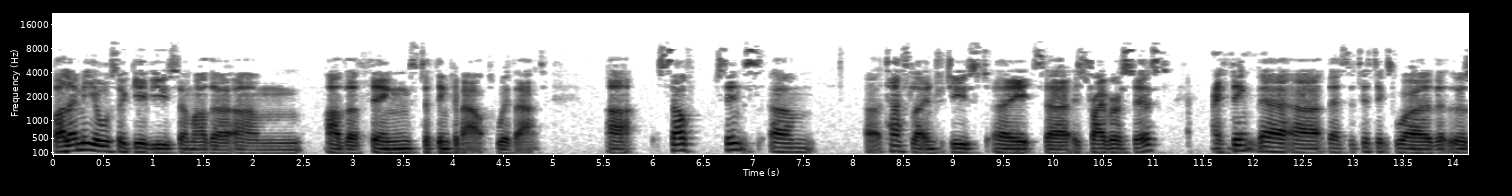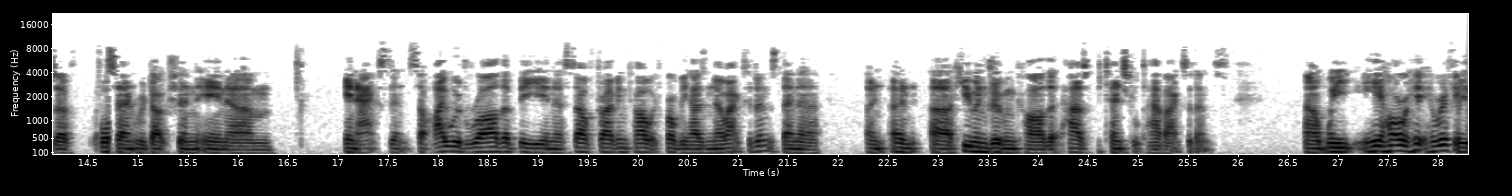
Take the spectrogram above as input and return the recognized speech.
But let me also give you some other um, other things to think about with that. Uh, self since um, uh, Tesla introduced uh, its its driver assist, I think their their statistics were that there was a four percent reduction in um, in accidents. So I would rather be in a self-driving car, which probably has no accidents, than a an, an, a human-driven car that has potential to have accidents. Uh, we hear hor- horrific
